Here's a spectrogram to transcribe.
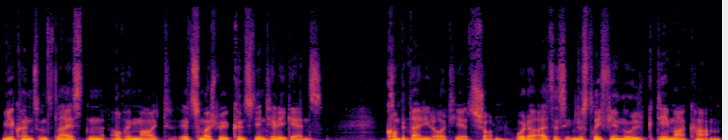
Wir können es uns leisten, auch im Markt, jetzt zum Beispiel Künstliche Intelligenz. Kommen da die Leute jetzt schon? Oder als das Industrie 4.0 Thema kam,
